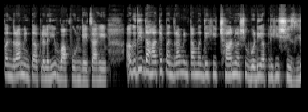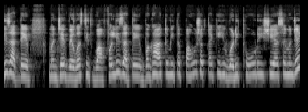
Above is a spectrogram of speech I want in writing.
पंधरा मिनटं आपल्याला ही वाफवून घ्यायचं आहे. अगदी दहा ते पंधरा मिनटामध्ये ही छान अशी वडी आपली ही शिजली जाते म्हणजे व्यवस्थित वाफवली जाते. बघा तुम्ही तर पाहू शकता की ही वडी थोडीशी असं म्हणजे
